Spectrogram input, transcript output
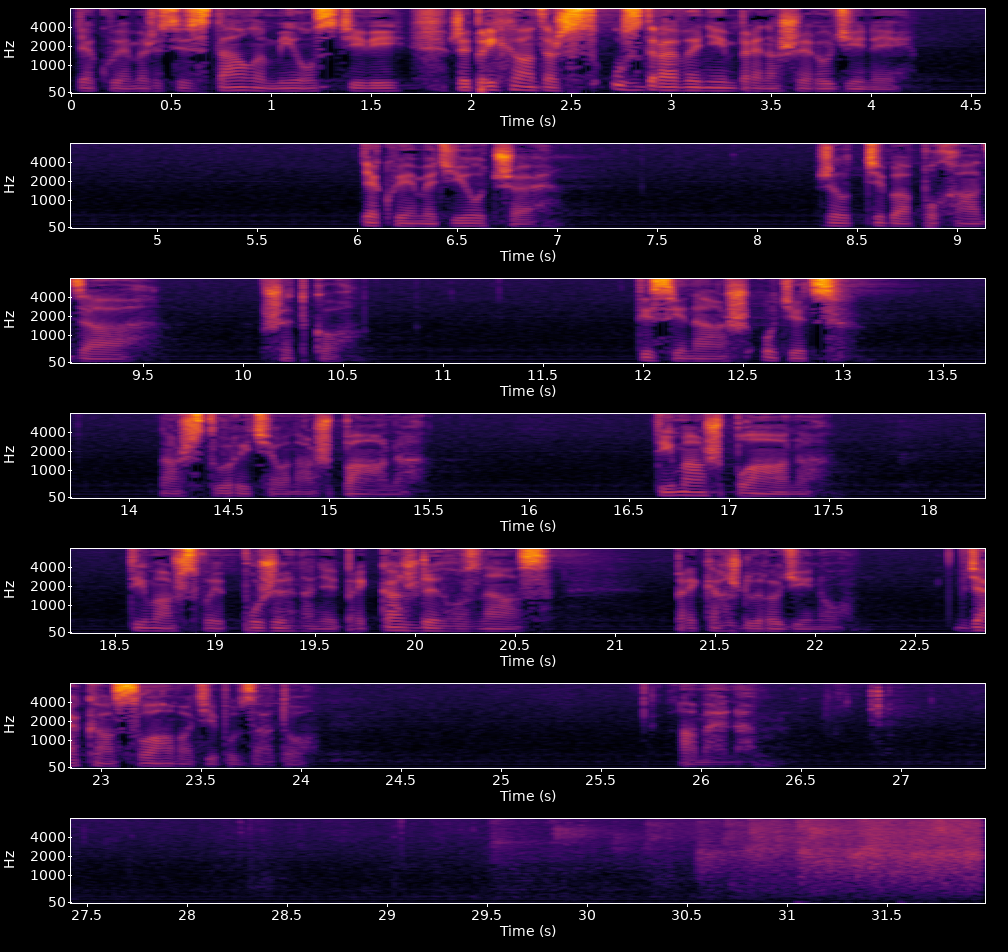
Ďakujeme, že si stále milostivý, že prichádzaš s uzdravením pre naše rodiny. Ďakujeme Ti, Oče, že od Teba pochádza všetko. Ty si náš Otec, náš Stvoriteľ, náš Pán. Ty máš plán. Ty máš svoje požehnanie pre každého z nás, pre každú rodinu. Vďaka a sláva Ti buď za to. Amen.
